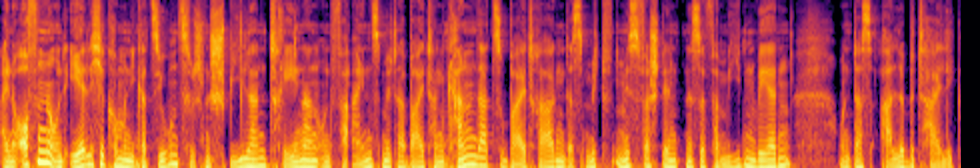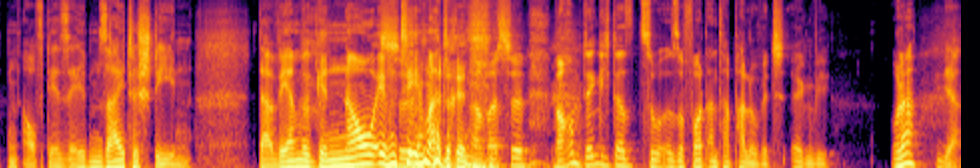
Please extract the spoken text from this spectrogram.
Eine offene und ehrliche Kommunikation zwischen Spielern, Trainern und Vereinsmitarbeitern kann dazu beitragen, dass Missverständnisse vermieden werden und dass alle Beteiligten auf derselben Seite stehen. Da wären wir genau im schön, Thema drin. Aber schön. Warum denke ich da so, sofort an Tapalovic irgendwie? Oder? Ja.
